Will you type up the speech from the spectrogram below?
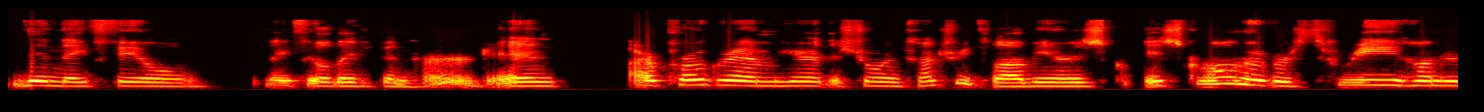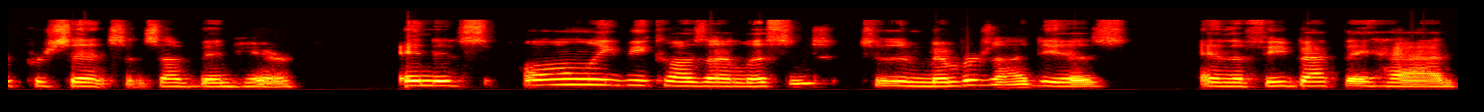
then they feel they feel they've been heard. And our program here at the Shore and Country Club, you know, is it's grown over three hundred percent since I've been here, and it's only because I listened to the members' ideas and the feedback they had,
